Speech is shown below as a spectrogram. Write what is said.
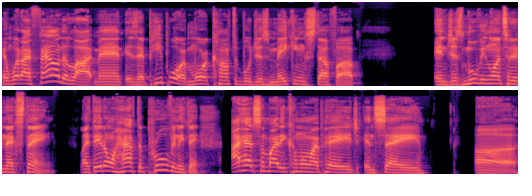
And what I found a lot, man, is that people are more comfortable just making stuff up and just moving on to the next thing. Like they don't have to prove anything. I had somebody come on my page and say, uh,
